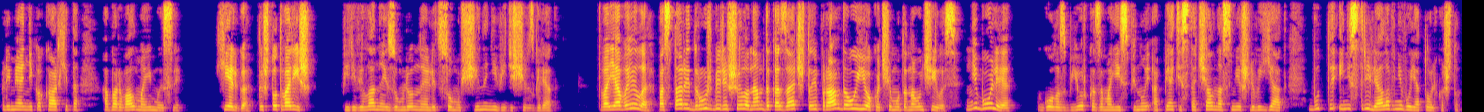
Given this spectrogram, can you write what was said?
племянника Кархита, оборвал мои мысли. «Хельга, ты что творишь?» Перевела на изумленное лицо мужчины невидящий взгляд. «Твоя Вейла по старой дружбе решила нам доказать, что и правда у Йоко чему-то научилась. Не более». Голос Бьорка за моей спиной опять источал насмешливый яд, будто и не стреляла в него я только что.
